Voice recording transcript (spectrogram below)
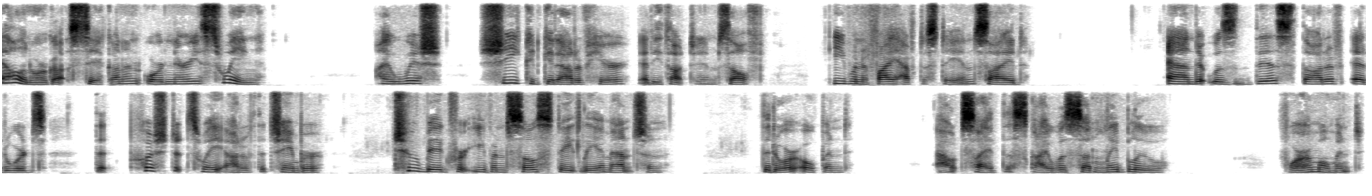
Eleanor got sick on an ordinary swing. I wish she could get out of here, Eddie thought to himself, even if I have to stay inside. And it was this thought of Edward's that pushed its way out of the chamber, too big for even so stately a mansion. The door opened. Outside, the sky was suddenly blue. For a moment,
